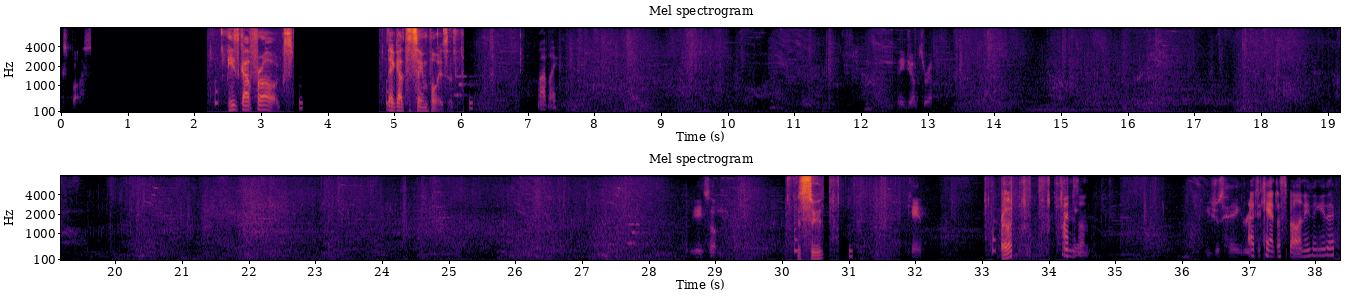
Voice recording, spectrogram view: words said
Next boss. He's got frogs. They got the same poison. Lovely. And he jumps around. We ate something. It's soothe. Can't. Really? Mine doesn't. He's just hangry. I d- can't dispel anything either.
